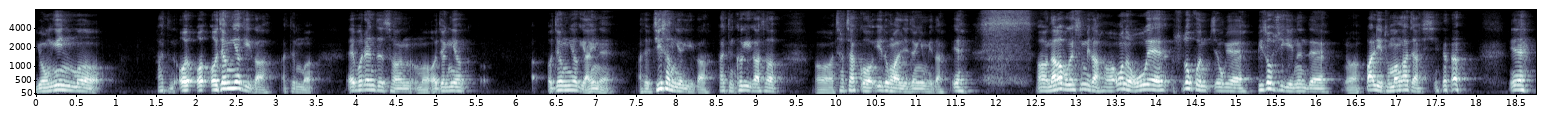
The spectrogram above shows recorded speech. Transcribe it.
용인 뭐 하여튼 어, 어, 정역이가 하여튼 뭐 에버랜드선 뭐 어정역 어정역이 아니네. 하여튼 지성역이가 하여튼 거기 가서 어, 차 찾고 이동할 예정입니다. 예. 어, 나가보겠습니다. 어, 오늘 오후에 수도권 쪽에 비 소식이 있는데 어, 빨리 도망가자. 씨. 예.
